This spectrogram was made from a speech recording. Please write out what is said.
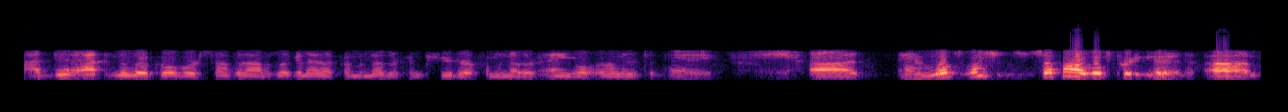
I did happen to look over something. I was looking at it from another computer, from another angle earlier today, uh, and looks, looks so far it looks pretty good. Um,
